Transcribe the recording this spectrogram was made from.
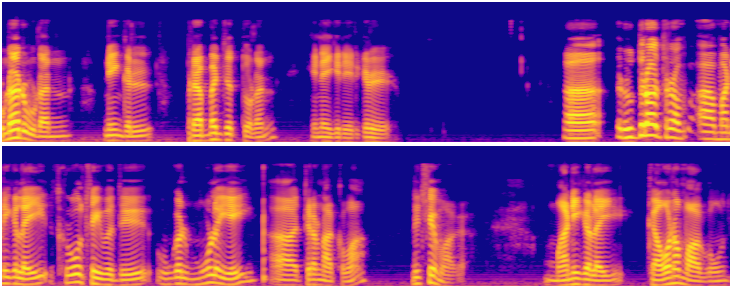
உணர்வுடன் நீங்கள் பிரபஞ்சத்துடன் இணைகிறீர்கள். அஹ், மணிகளை ஸ்க்ரோல் செய்வது உங்கள் மூளையை திறனாக்குமா? நிச்சயமாக. மணிகளை கவனமாகவும்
